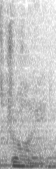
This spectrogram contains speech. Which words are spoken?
Destroyed.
